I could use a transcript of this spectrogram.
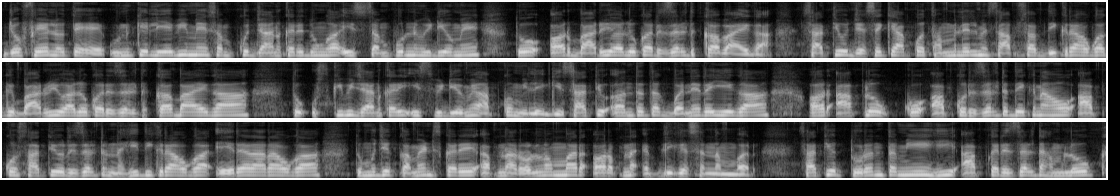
जो फेल होते हैं, उनके लिए भी मैं सब कुछ जानकारी दूँगा इस संपूर्ण वीडियो में। तो और बारहवीं वालों का रिज़ल्ट कब आएगा? साथियों, जैसे कि आपको थंबनेल में साफ़ साफ़ दिख रहा होगा कि बारहवीं वालों का रिज़ल्ट कब आएगा तो उसकी भी जानकारी इस वीडियो में आपको मिलेगी। साथियों, अंत तक बने रहिएगा और आप लोग को, आपको रिज़ल्ट देखना हो, आपको साथियों रिज़ल्ट नहीं दिख रहा होगा एरर आ रहा होगा तो मुझे कमेंट्स करें अपना रोल नंबर और अपना एप्लीकेशन नंबर साथियों, तुरंत में ही आपका रिज़ल्ट हम लोग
